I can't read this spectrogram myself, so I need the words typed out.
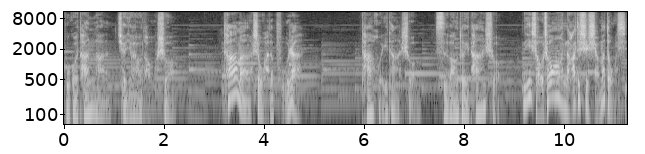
不过，贪婪却摇摇头说：“他们是我的仆人。”他回答说：“死亡对他说，你手中拿的是什么东西？”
